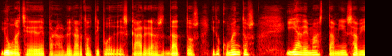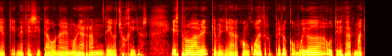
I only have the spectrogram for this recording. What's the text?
y un HDD para albergar todo tipo de descargas, datos y documentos, y además también sabía que necesitaba una memoria RAM de 8 GB. Es probable que me llegara con 4, pero como iba a utilizar máquinas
